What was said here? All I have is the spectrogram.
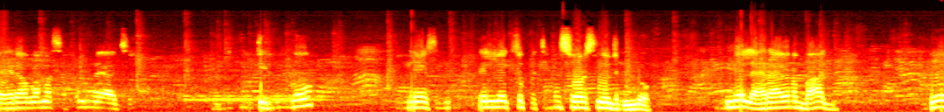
લહેરાવવામાં સફળ રહ્યા છે. અને પટેલનો એકસો પચાસ વર્ષનો ઝંડો એમને લહેરાવ્યા બાદ હવે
